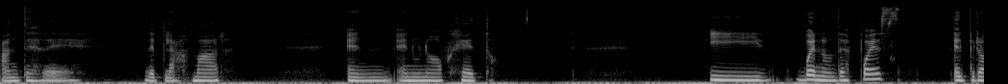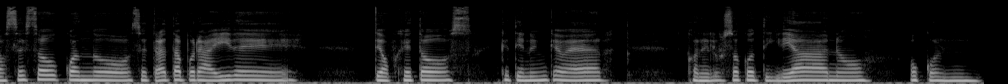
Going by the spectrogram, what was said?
antes de, de plasmar en, en un objeto. Y bueno, después el proceso cuando se trata por ahí de, de objetos que tienen que ver con el uso cotidiano o con,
